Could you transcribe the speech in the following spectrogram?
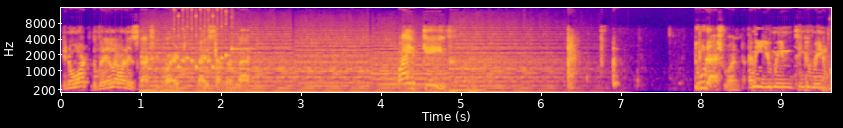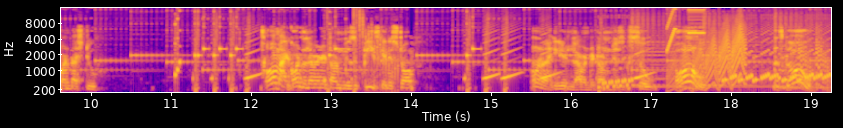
you know what? The vanilla one is actually quite nice, I'm gonna lie. Cave. 2-1. I mean, you mean, think you mean 1-2. Oh my god, the Lavender Town music. Please, can you stop? Oh, I hate Lavender Town music so... Oh! Let's go!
